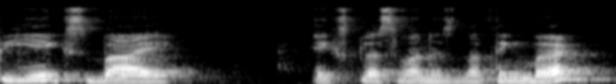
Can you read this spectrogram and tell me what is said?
px by x plus 1 is nothing but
